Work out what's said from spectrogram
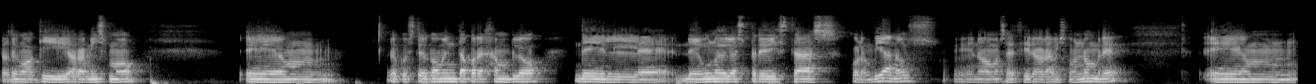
lo tengo aquí ahora mismo, em, lo que usted comenta, por ejemplo, eh, de uno de los periodistas colombianos, eh, no vamos a decir ahora mismo el nombre, em,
